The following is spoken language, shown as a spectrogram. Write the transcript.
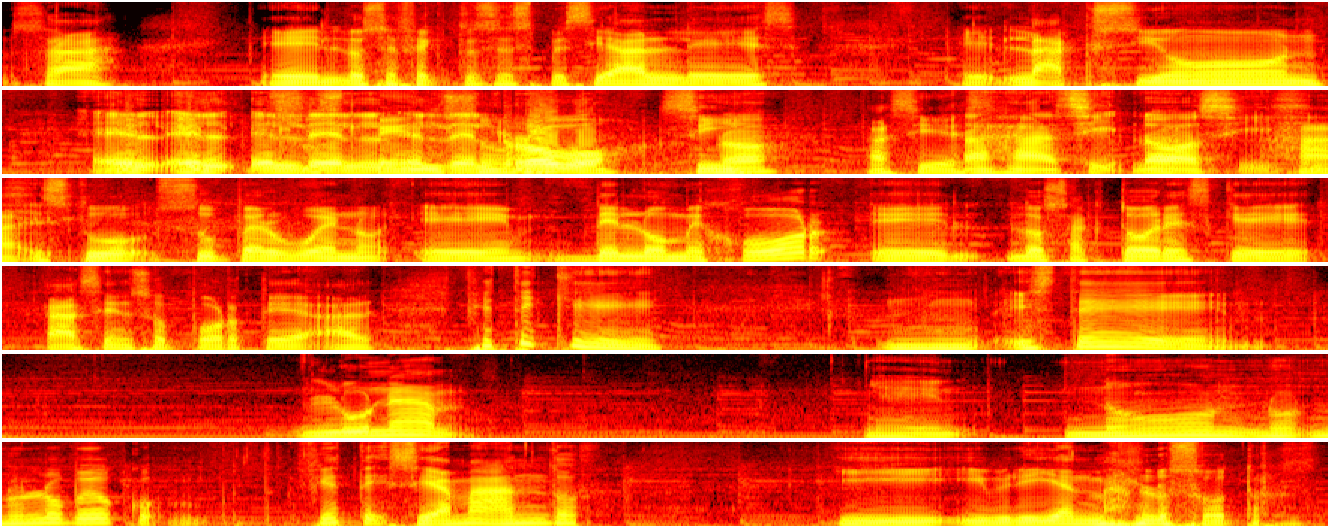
O sea, eh, los efectos especiales, la acción. El, el, el del, el del suspenso. robo, Sí, ¿no? Así es. Ajá, sí, no, sí, sí, Ajá, sí. estuvo súper bueno. Eh, de lo mejor, eh, los actores que hacen soporte al. Fíjate que mm, este Luna eh, no, no, no lo veo. co- Fíjate, se llama Andor y, y brillan más los otros.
